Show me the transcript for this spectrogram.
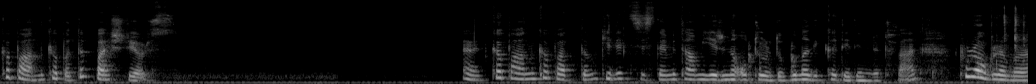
Kapağını kapatıp başlıyoruz. Evet, kapağını kapattım. Kilit sistemi tam yerine oturdu. Buna dikkat edin lütfen. Programı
